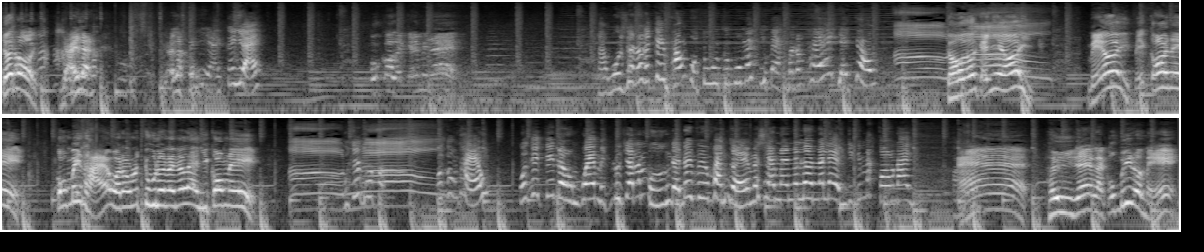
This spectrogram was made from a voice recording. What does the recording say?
Chết rồi! Dậy lên Dậy lên Cái gì vậy? Cái gì vậy? Con coi lại camera! Nào ủa sao nó lấy cái phóng của tôi? Tôi mua mấy triệu bạc mà nó thế vậy chứ không? Trời ơi cả nhà ơi Mẹ ơi mẹ coi nè. Con bé Thảo ở đâu nó chui lên đây nó làm gì con nè? Ủa sao con. Con Thảo Ủa cái cái đường que mày đưa cho nó mượn để nó viên văn nghệ mà sao nay nó lên nó làm gì cái mắt con đây? À. Thì ra là con biết rồi mẹ.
